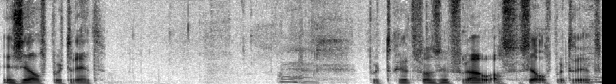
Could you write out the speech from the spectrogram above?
Een zelfportret. Portret van zijn vrouw als zelfportret.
